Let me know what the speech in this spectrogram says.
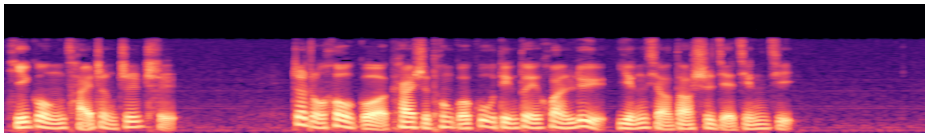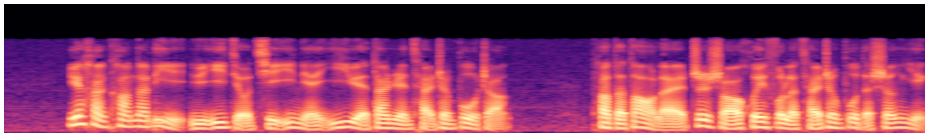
提供财政支持，这种后果开始通过固定兑换率影响到世界经济。约翰·康纳利于1971年1月担任财政部长，他的到来至少恢复了财政部的声音。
